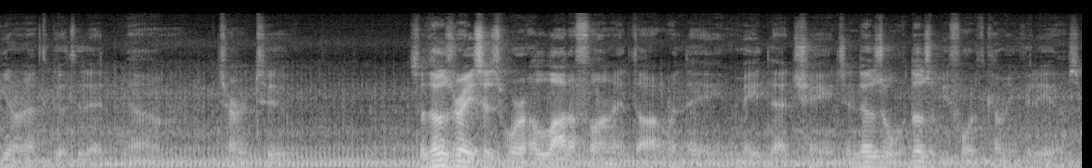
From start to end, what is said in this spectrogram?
You don't have to go through that um, turn two. So those races were a lot of fun. I thought when they made that change, and those will, those will be forthcoming videos.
